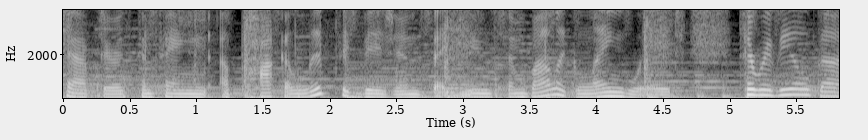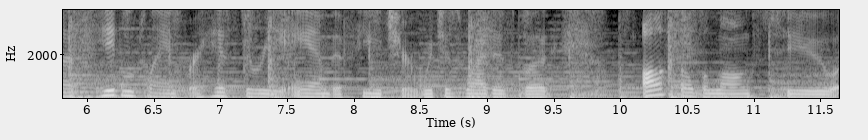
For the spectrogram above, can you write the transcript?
chapters contain apocalyptic visions that use symbolic language to reveal God's hidden plan for history and the future, which is why this book also belongs to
